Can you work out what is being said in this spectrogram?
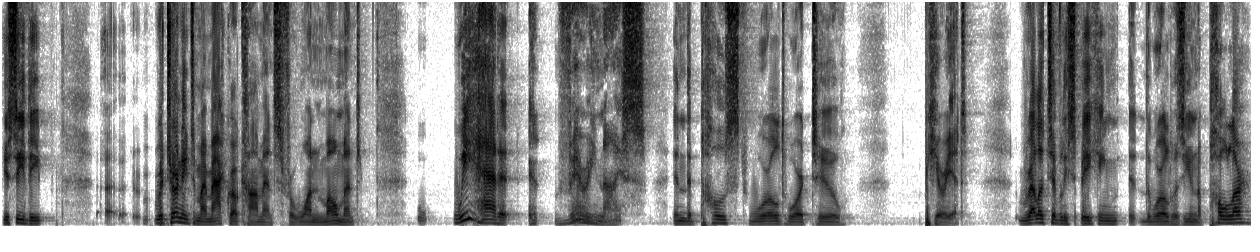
you see the uh, returning to my macro comments for one moment we had it very nice in the post World War II period. Relatively speaking, the world was unipolar.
